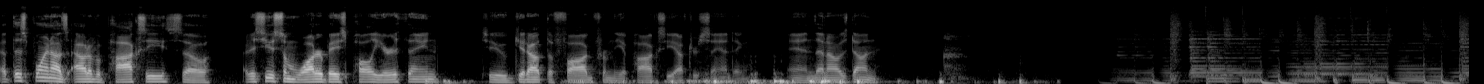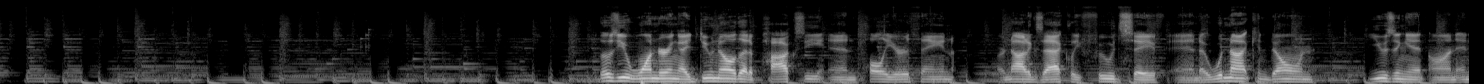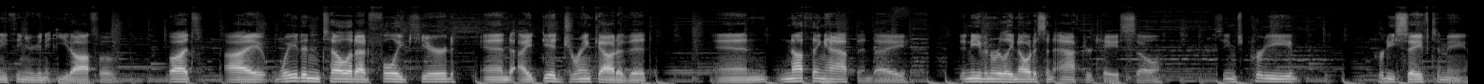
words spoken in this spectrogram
At this point, I was out of epoxy, so I just used some water-based polyurethane to get out the fog from the epoxy after sanding. And then I was done. For those of you wondering, I do know that epoxy and polyurethane are not exactly food safe, and I would not condone using it on anything you're going to eat off of. But I waited until it had fully cured, and I did drink out of it, and nothing happened. I didn't even really notice an aftertaste, so seems pretty pretty safe to me.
